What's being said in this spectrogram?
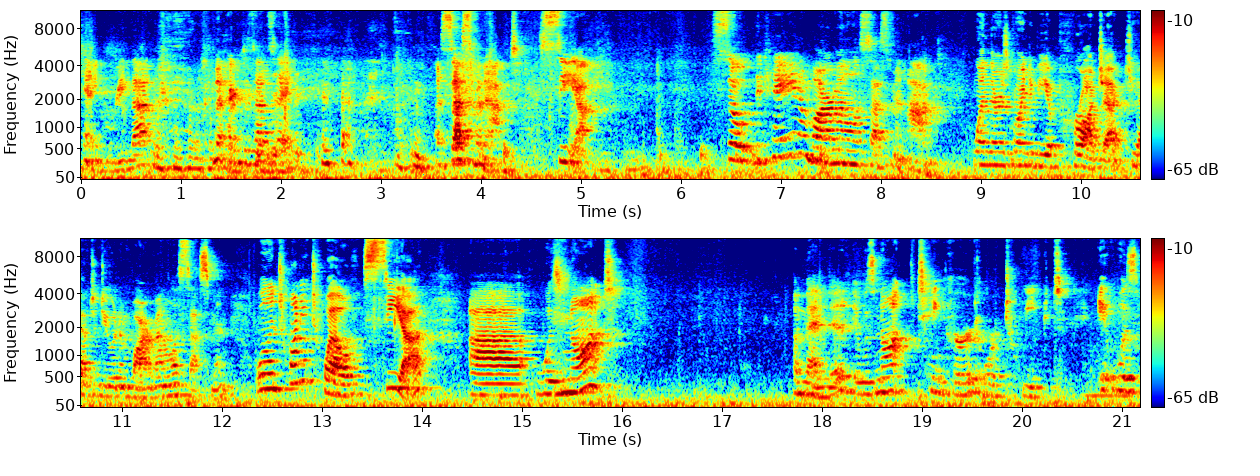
can't even read that. What the heck does that say? Assessment Act, CEAA. So the Canadian Environmental Assessment Act, when there's going to be a project, you have to do an environmental assessment. Well, in 2012, CEAA uh, was not amended, it was not tinkered or tweaked, it was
